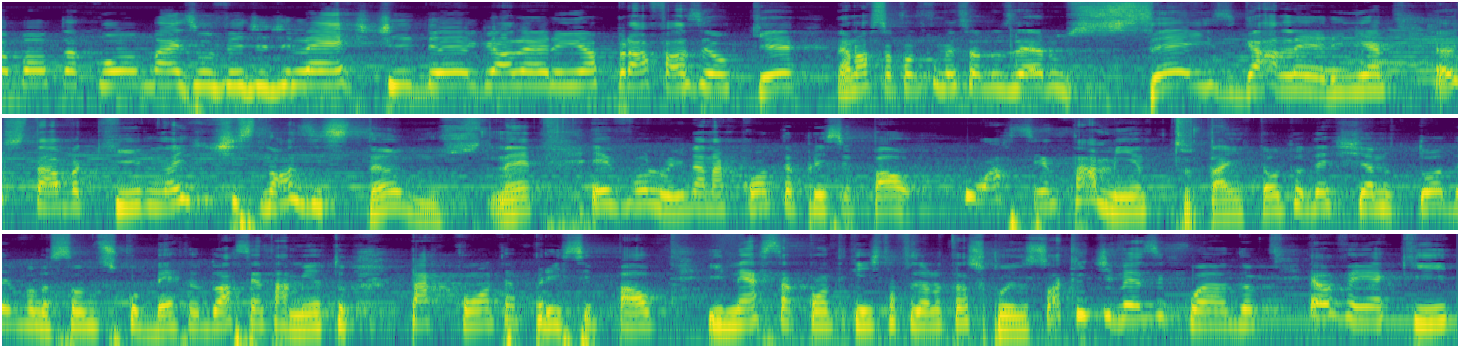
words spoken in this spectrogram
eu volto com mais um vídeo de Last Day, galerinha, pra fazer o quê? Na nossa conta começando 06, galerinha, eu estava aqui, nós, nós estamos, né, evoluindo na conta principal, assentamento, tá? Então tô deixando toda a evolução descoberta do assentamento pra conta principal e nessa conta que a gente tá fazendo outras coisas. Só que de vez em quando eu venho aqui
